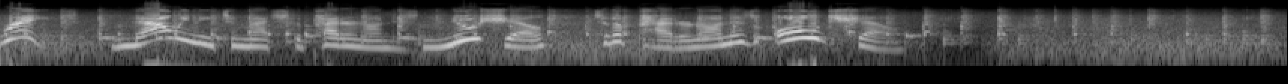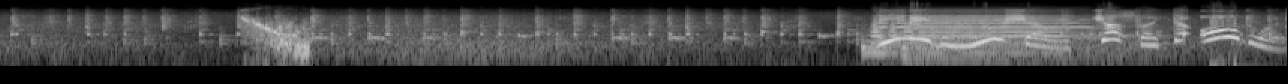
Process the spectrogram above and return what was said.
Great! Now we need to match the pattern on his new shell to the pattern on his old shell. We made the new shell look just like the old one.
